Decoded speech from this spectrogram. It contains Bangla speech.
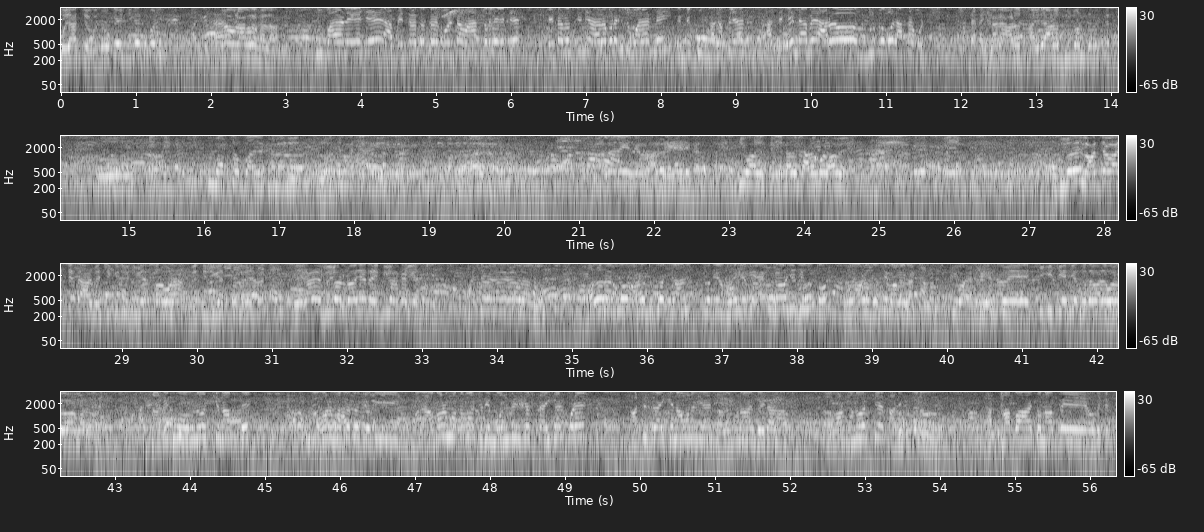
বোঝাচ্ছে ওকে। তো ওকেই জিজ্ঞেস করি। কেমন লাগল খেলা? খুব ভালো লেগেছে আর পেতানোসের গোলটা মারাত্মক লেগেছে। পেতানোসকে নিয়ে আলাদা করে কিছু বলার নেই এমনি খুব ভালো প্লেয়ার আর সেকেন্ড হাফে আরও দুটো গোল আশা করছি দেখা যাবে এখানে আরও সাইডে আরও দুজন রয়েছে তো কি বক্তব্য আজকের খেলা নিয়ে লজ্জা পাচ্ছে নাকি? ভালো লেগেছে। ভালো লেগেছে খেলা। কি বলে সেকেন্ড হাফে চারো গোল হবে? তো দুজনেই লজ্জা পাচ্ছে আর বেশি কিছু জিজ্ঞেস করব না বেশি জিজ্ঞেস করলে যাবে। এখানে দুজন রয়েছে এই দুজনকে জিজ্ঞেস করব। ফার্স্ট খেলা কেমন লাগল। ভালো লাগল আরও দুটো চান্স যদি হয়ে গেছে একটাও যদি হতো তাহলে আরও বেশি ভালো লাগতো। কি বলে হাফে কি কি চেঞ্জেস হতে পারে বলে তোমার মনে হয়? সাদিকু মনে হচ্ছে নামবে। আমার মতে তো যদি মানে আমার মতামত যদি মনবীরকে স্ট্রাইকার করে আশিস রায়কে নামানো যায় তাহলে মনে হয় বেটার হবে তো আমার মনে হচ্ছে সাদিকুকে নামাবে। আর থাপা হয়তো নামবে অভিষেক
